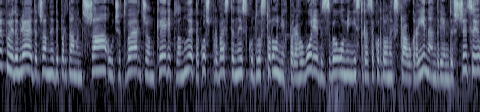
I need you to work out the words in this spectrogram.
Як повідомляє державний департамент США, у четвер Джон Керрі планує також провести низку двосторонніх переговорів з ВО міністра закордонних справ України Андрієм Дещицею,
